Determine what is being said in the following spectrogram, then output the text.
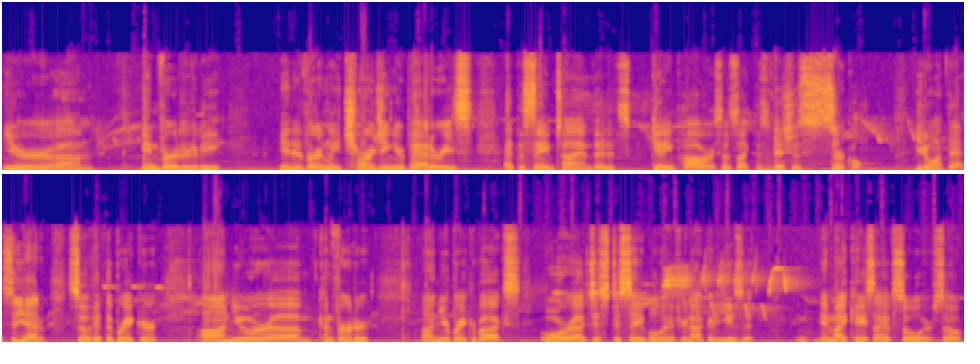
your um, inverter to be inadvertently charging your batteries at the same time that it's getting power. So it's like this vicious circle. You don't want that. So yeah so hit the breaker on your um, converter on your breaker box or uh, just disable it if you're not going to use it. In, in my case I have solar so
